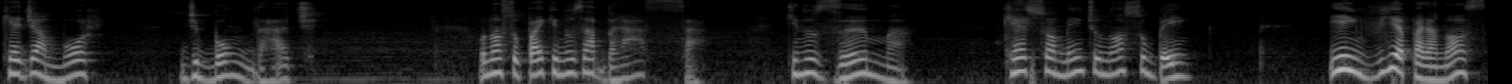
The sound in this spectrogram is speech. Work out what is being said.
que é de amor, de bondade. O nosso Pai que nos abraça, que nos ama, quer somente o nosso bem e envia para nós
